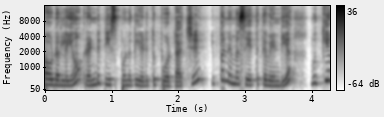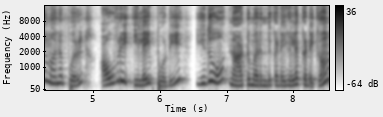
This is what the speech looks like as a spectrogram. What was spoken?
பவுடர்லேயும் ரெண்டு டீஸ்பூனுக்கு எடுத்து போட்டாச்சு. இப்போ நம்ம சேர்த்துக்க வேண்டிய முக்கியமான பொருள் அவுரி இலை பொடி. இதுவும் நாட்டு மருந்து கடைகளில் கிடைக்கும்.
